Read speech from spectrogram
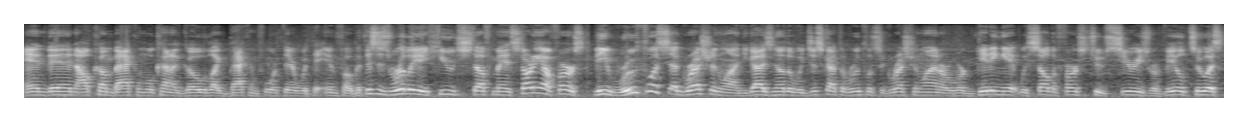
And then I'll come back and we'll kind of go like back and forth there with the info. But this is really a huge stuff, man. Starting out first, the Ruthless Aggression line. You guys know that we just got the Ruthless Aggression line or we're getting it. We saw the first two series revealed to us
